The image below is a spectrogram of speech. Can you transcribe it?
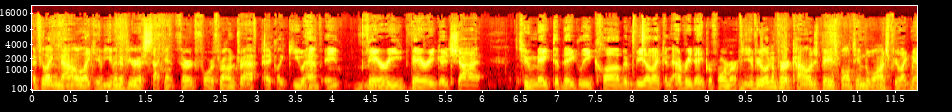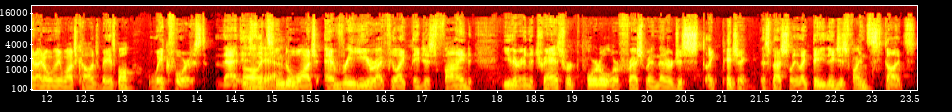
I feel like now, like if, even if you're a second, third, fourth round draft pick, like you have a very, very good shot to make the big league club and be a, like an everyday performer. If you're looking for a college baseball team to watch, if you're like, man, I don't really watch college baseball, Wake Forest. That is oh, the yeah. team to watch every year. I feel like they just find either in the transfer portal or freshmen that are just like pitching, especially like they, they just find studs.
